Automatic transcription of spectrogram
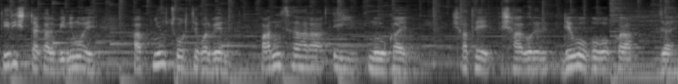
তিরিশ টাকার বিনিময়ে আপনিও চড়তে পারবেন পানি ছাড়া এই নৌকায়। সাথে সাগরের ঢেউ উপভোগ করা যায়।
